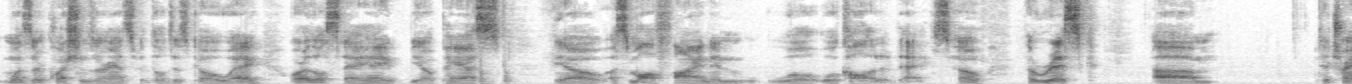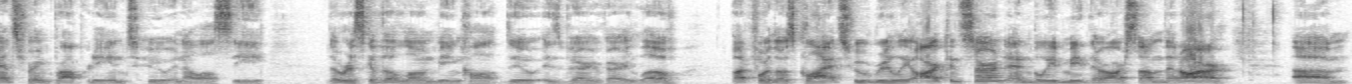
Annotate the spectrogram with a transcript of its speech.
once their questions are answered, they'll just go away, or they'll say, "Hey, you know, pay us, you know, a small fine, and we'll we'll call it a day." So the risk um, to transferring property into an LLC, the risk of the loan being called due is very, very low. But for those clients who really are concerned, and believe me, there are some that are, um,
